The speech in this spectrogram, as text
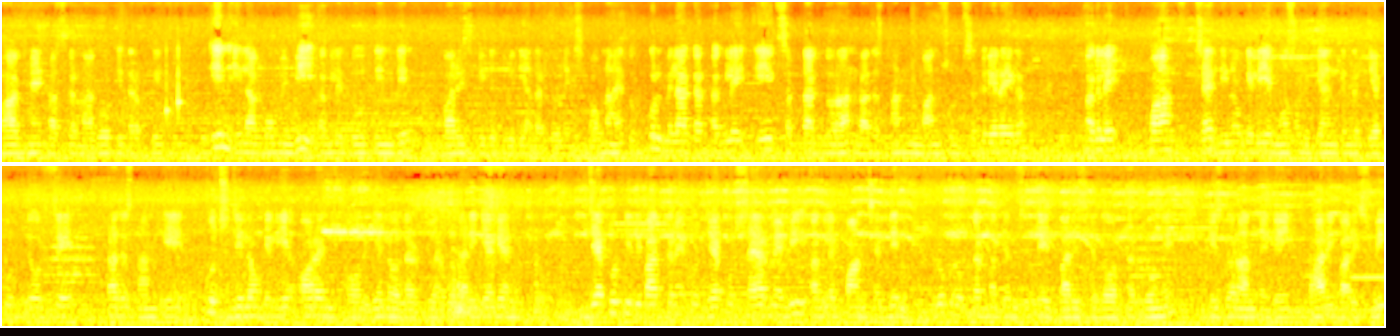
भाग हैं, खासकर नागौर की तरफ़ के, इन इलाकों में भी अगले दो तीन दिन बारिश की गतिविधियाँ दर्ज होने की संभावना है। तो कुल मिलाकर अगले एक सप्ताह के दौरान राजस्थान में मानसून सक्रिय रहेगा। अगले पाँच छः दिनों के लिए मौसम विज्ञान केंद्र जयपुर की ओर से राजस्थान के कुछ जिलों के लिए ऑरेंज और येलो अलर्ट जारी किया गया है। जयपुर की बात करें तो जयपुर शहर में भी अगले पाँच छः दिन रुक रुक कर मध्यम से तेज बारिश के दौर तक होंगे। इस दौरान में कहीं भारी बारिश भी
